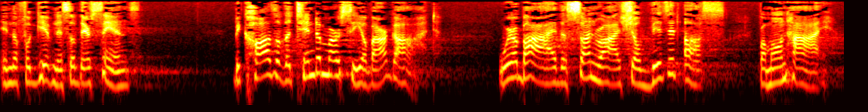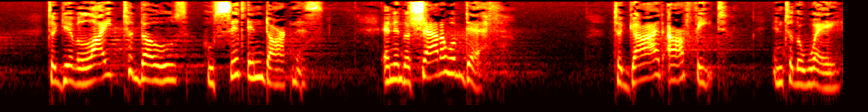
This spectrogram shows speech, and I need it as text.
in the forgiveness of their sins. Because of the tender mercy of our God, whereby the sunrise shall visit us from on high to give light to those who sit in darkness and in the shadow of death to guide our feet into the way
